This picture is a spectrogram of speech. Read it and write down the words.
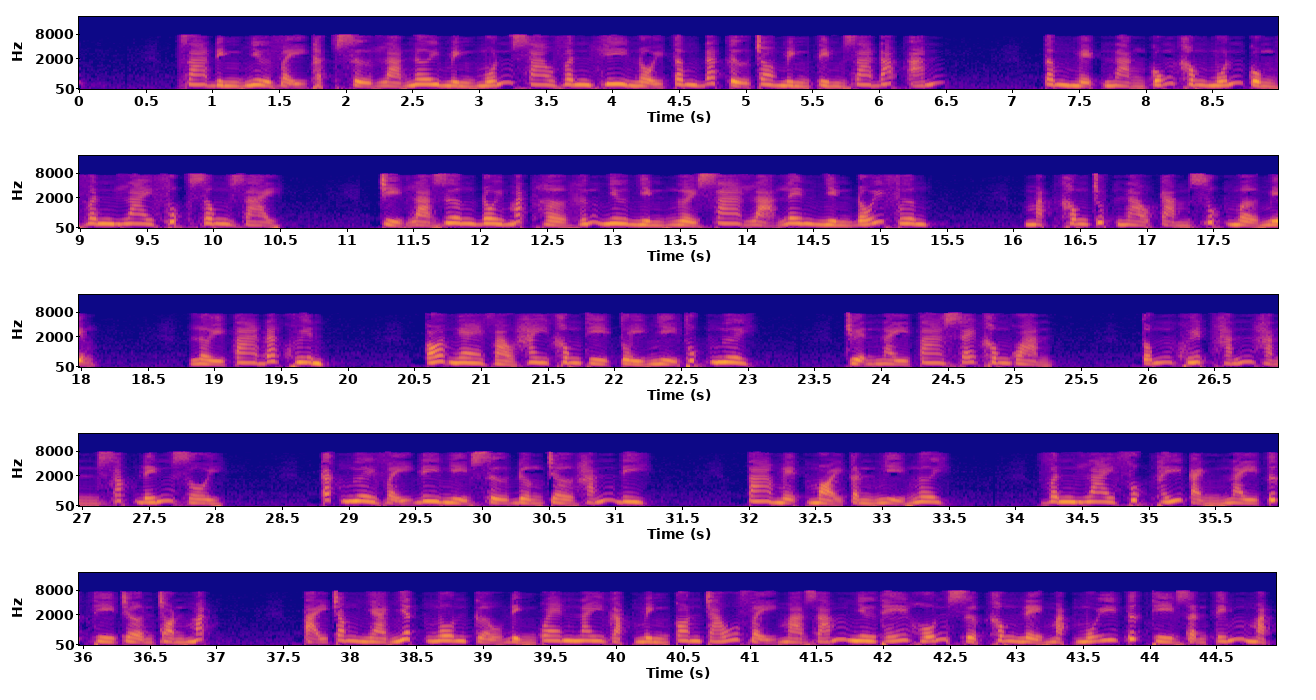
Gia đình như vậy thật sự là nơi mình muốn sao Vân Hy nội tâm đã tự cho mình tìm ra đáp án. Tâm mệt nàng cũng không muốn cùng Vân Lai Phúc sông dài. Chỉ là dương đôi mắt hờ hứng như nhìn người xa lạ lên nhìn đối phương. Mặt không chút nào cảm xúc mở miệng. Lời ta đã khuyên. Có nghe vào hay không thì tùy nhị thúc ngươi. Chuyện này ta sẽ không quản. Tống khuyết hắn hẳn sắp đến rồi. Các ngươi vậy đi nhị sự đường chờ hắn đi. Ta mệt mỏi cần nghỉ ngơi. Vân Lai Phúc thấy cảnh này tức thì trợn tròn mắt. Tại trong nhà nhất ngôn cửu đỉnh quen nay gặp mình con cháu vậy mà dám như thế hỗn xược không nể mặt mũi tức thì giận tím mặt.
